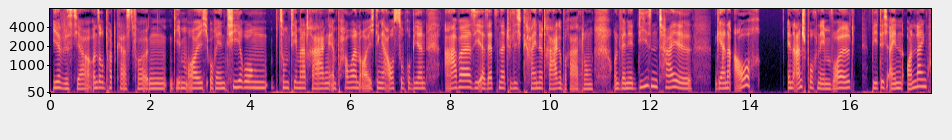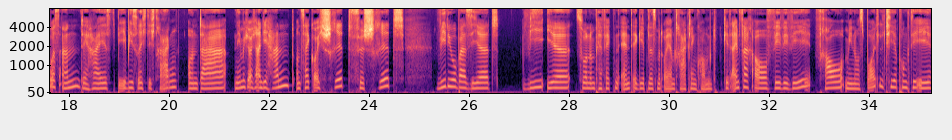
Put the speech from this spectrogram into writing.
Ihr wisst ja, unsere Podcast-Folgen geben euch Orientierung zum Thema Tragen, empowern euch, Dinge auszuprobieren, aber sie ersetzen natürlich keine Trageberatung. Und wenn ihr diesen Teil gerne auch in Anspruch nehmen wollt, biete ich einen Online-Kurs an, der heißt Babys richtig tragen. Und da nehme ich euch an die Hand und zeige euch Schritt für Schritt, videobasiert, wie ihr zu einem perfekten Endergebnis mit eurem Tragling kommt. Geht einfach auf www.frau-beuteltier.de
